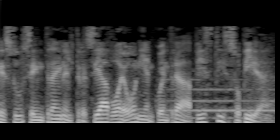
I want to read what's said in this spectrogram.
Jesús entra en el treceavo eón y encuentra a Pistis Sofía.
